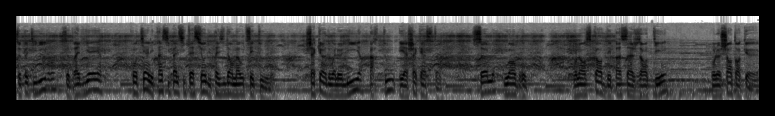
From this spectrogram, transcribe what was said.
Ce petit livre, ce bréviaire, contient les principales citations du président Mao Tse-tung. Chacun doit le lire partout et à chaque instant, seul ou en groupe. On en scorde des passages entiers, on le chante en chœur.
